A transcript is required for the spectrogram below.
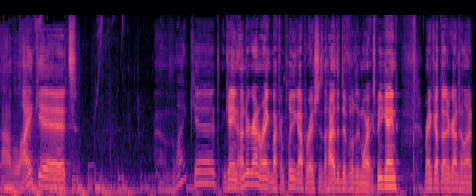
I like it. It. Gain underground rank by completing operations. The higher the difficulty, the more XP gained. Rank up the underground to allow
